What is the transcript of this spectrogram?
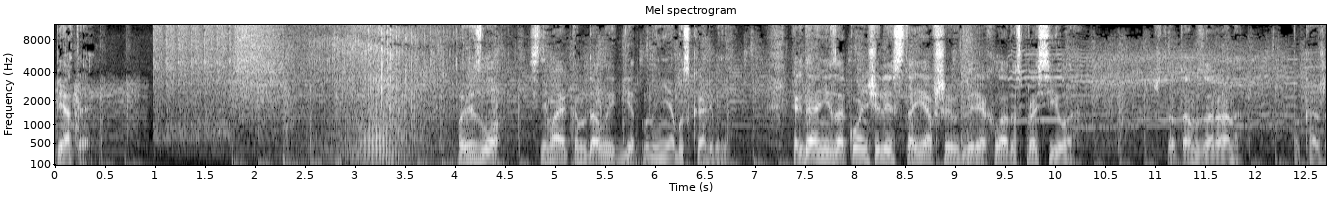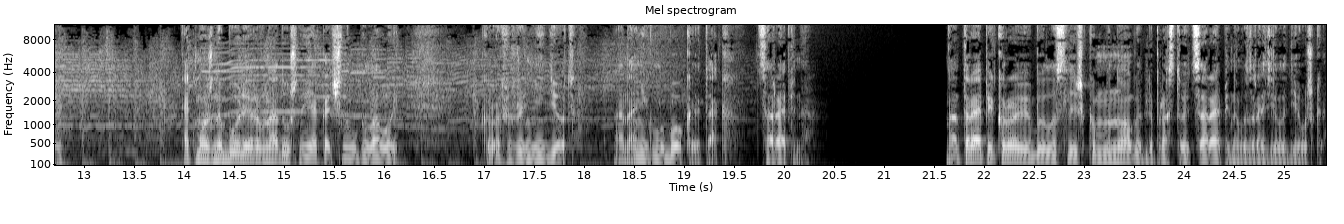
пятая Повезло. Снимая кандалы, гетманы не обыскали меня. Когда они закончили, стоявшая в дверях Лада спросила, «Что там за рана? Покажи». Как можно более равнодушно я качнул головой. Кровь уже не идет. Она не глубокая, так, царапина. «На трапе крови было слишком много для простой царапины», — возразила девушка.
